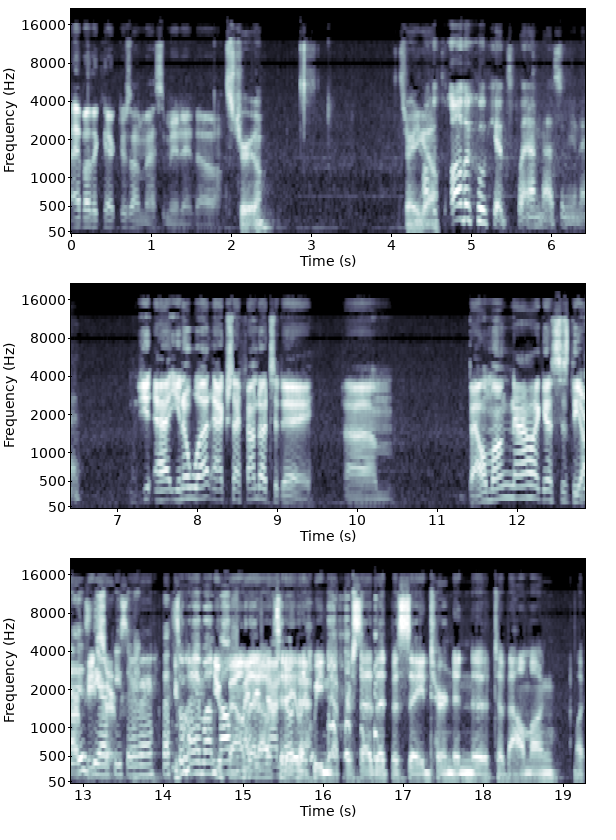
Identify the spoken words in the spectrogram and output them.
I have other characters on Masamune though. It's true. So there you All, go. the, all the cool kids play on Masamune. You, uh, you know what? Actually, I found out today. Um, Balmung now, I guess, is the It RP is the server. RP server. That's You- why I'm on You Balmung. found I that did out not today, know like we never said that Besaid turned into to Balmung. Like,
